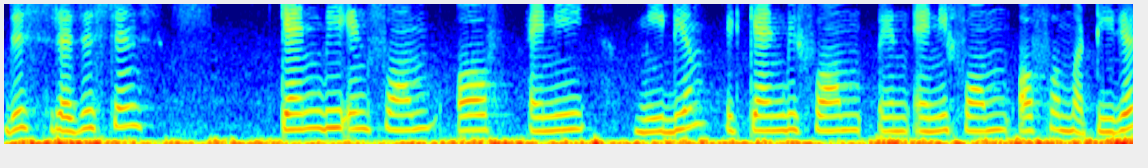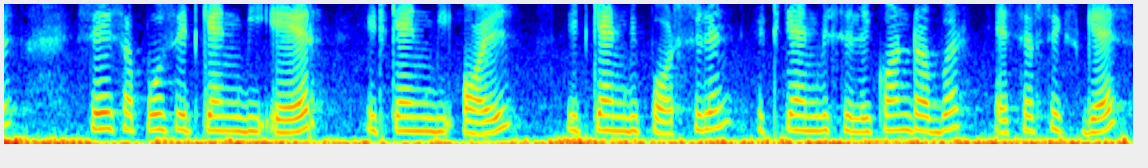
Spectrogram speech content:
this resistance can be in form of any medium. It can be form in any form of a material. Say suppose it can be air it can be oil it can be porcelain it can be silicone rubber sf6 gas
